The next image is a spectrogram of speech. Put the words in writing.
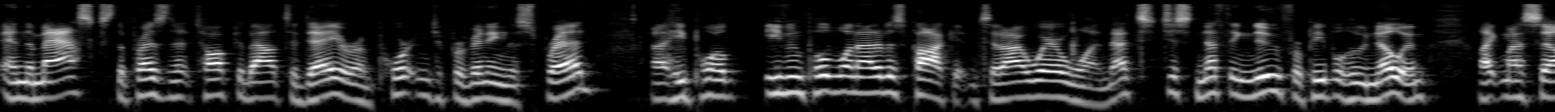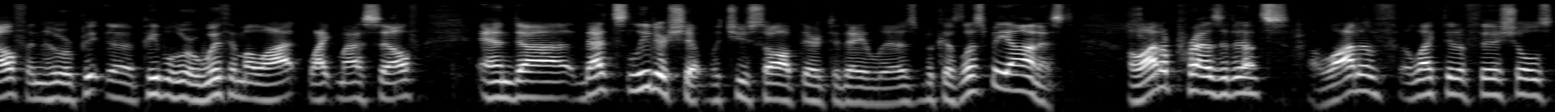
And the masks the president talked about today are important to preventing the spread. Uh, he pulled, even pulled one out of his pocket and said, I wear one. That's just nothing new for people who know him, like myself, and who are uh, people who are with him a lot, like myself. And uh, that's leadership, what you saw up there today, Liz, because let's be honest, a lot of presidents, a lot of elected officials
